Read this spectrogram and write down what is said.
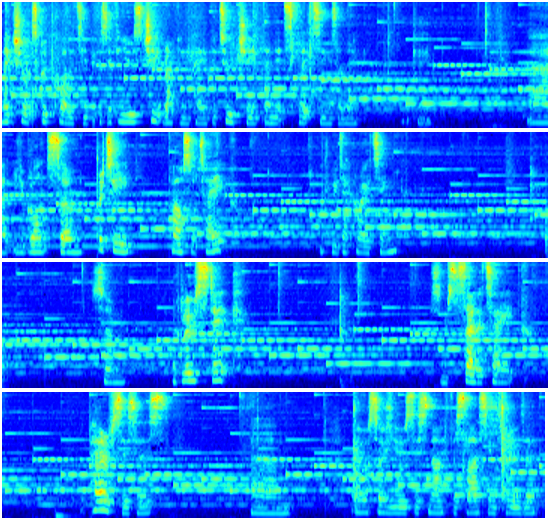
Make sure it's good quality because if you use cheap wrapping paper, too cheap, then it splits easily. Okay. Uh, you want some pretty parcel tape to be decorating. Some a glue stick, some sellotape, a pair of scissors. Um, I also use this knife for slicing through the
